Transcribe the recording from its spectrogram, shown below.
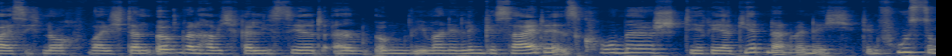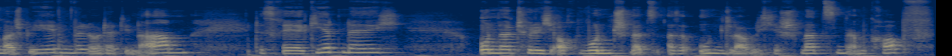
weiß ich noch, weil ich dann irgendwann habe ich realisiert, ähm, irgendwie meine linke Seite ist komisch, die reagiert dann, wenn ich den Fuß zum Beispiel heben will oder den Arm, das reagiert nicht. Und natürlich auch Wundschmerzen, also unglaubliche Schmerzen am Kopf.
